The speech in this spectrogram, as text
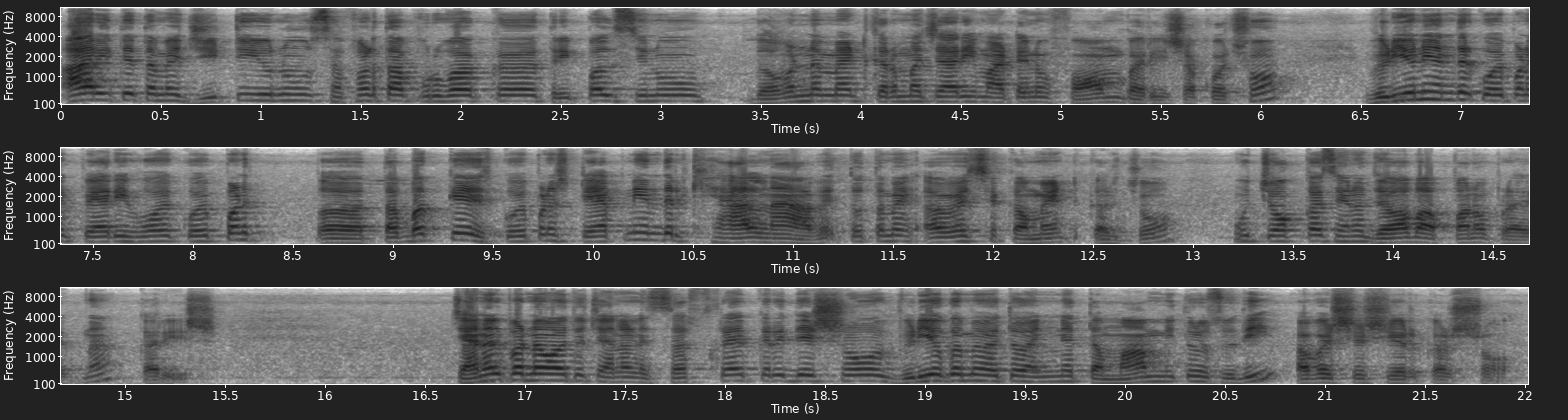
આ રીતે તમે જીટીયુનું સફળતાપૂર્વક, ત્રિપલ સીનું ગવર્નમેન્ટ કર્મચારી માટેનું ફોર્મ ભરી શકો છો. વિડીયોની અંદર કોઈ પણ ક્વેરી હોય, કોઈ પણ તબક્કે કોઈ પણ સ્ટેપની અંદર ખ્યાલ ના આવે તો તમે અવશ્ય કમેન્ટ કરજો. હું ચોક્કસ એનો જવાબ આપવાનો પ્રયત્ન કરીશ. ચેનલ પર ન હોય તો ચેનલને સબસ્ક્રાઈબ કરી દેશો. વીડિયો ગમ્યો હોય તો અન્ય તમામ મિત્રો સુધી અવશ્ય શેર કરશો.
